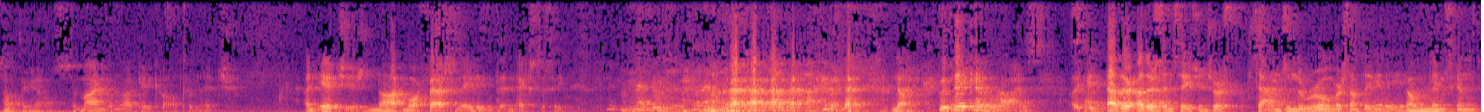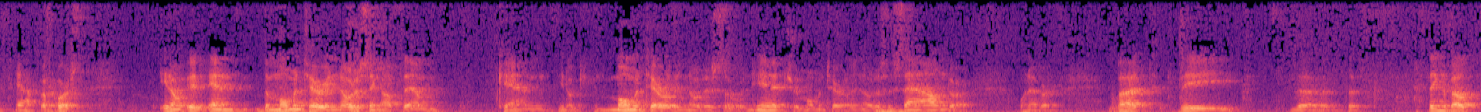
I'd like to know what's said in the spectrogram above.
something else. The mind will not get called to an itch. An itch is not more fascinating than ecstasy. no. But they can arise. Other other sensations or sounds in the room or something, and, you know, Mm. things can, yeah, of course. You know, it, and the momentary noticing of them can, you know, can momentarily notice so an itch or momentarily notice a sound or whatever. But the the the thing about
